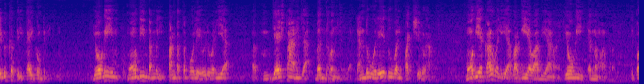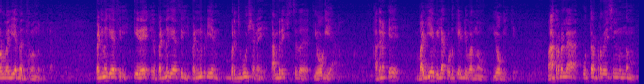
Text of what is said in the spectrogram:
തിടുക്കത്തിൽ കൈക്കൊണ്ടിരിക്കുന്നു. യോഗിയും മോദിയും തമ്മിൽ പണ്ടത്തെ പോലെ ഒരു വലിയ ജ്യേഷ്ഠാനുജ ബന്ധമൊന്നുമില്ല. രണ്ടും ഒരേ തൂവൽ പക്ഷികളാണ്. മോദിയേക്കാൾ വലിയ വർഗീയവാദിയാണ് യോഗി എന്ന് മാത്രം. ഇപ്പോൾ വലിയ ബന്ധമൊന്നുമില്ല. പെണ്ണ് കേസിൽ ഇര- പെണ്ണ് കേസിൽ പെണ്ണുപിടിയൻ ബ്രജ്ഭൂഷണെ സംരക്ഷിച്ചത് യോഗിയാണ്. അതിനൊക്കെ വലിയ വില കൊടുക്കേണ്ടി വന്നു യോഗിക്ക്. മാത്രമല്ല ഉത്തർപ്രദേശിൽ നിന്നും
